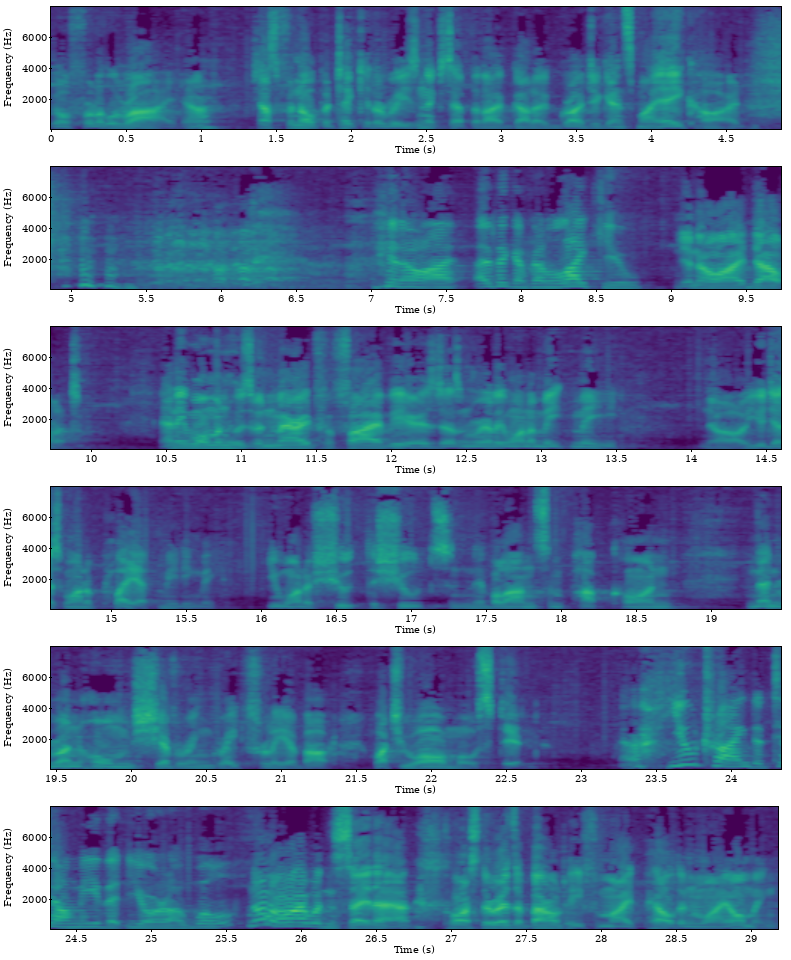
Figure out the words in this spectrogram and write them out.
go for a little ride, huh? Just for no particular reason, except that I've got a grudge against my A card. You know, I, I think I'm going to like you. You know, I doubt it. Any woman who's been married for five years doesn't really want to meet me. No, you just want to play at meeting me. You want to shoot the chutes and nibble on some popcorn, and then run home shivering gratefully about what you almost did. Are you trying to tell me that you're a wolf? No, no, I wouldn't say that. Of course, there is a bounty for my pelt in Wyoming.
